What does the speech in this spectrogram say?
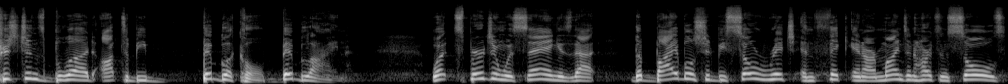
Christians' blood ought to be biblical, bibline. What Spurgeon was saying is that the Bible should be so rich and thick in our minds and hearts and souls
